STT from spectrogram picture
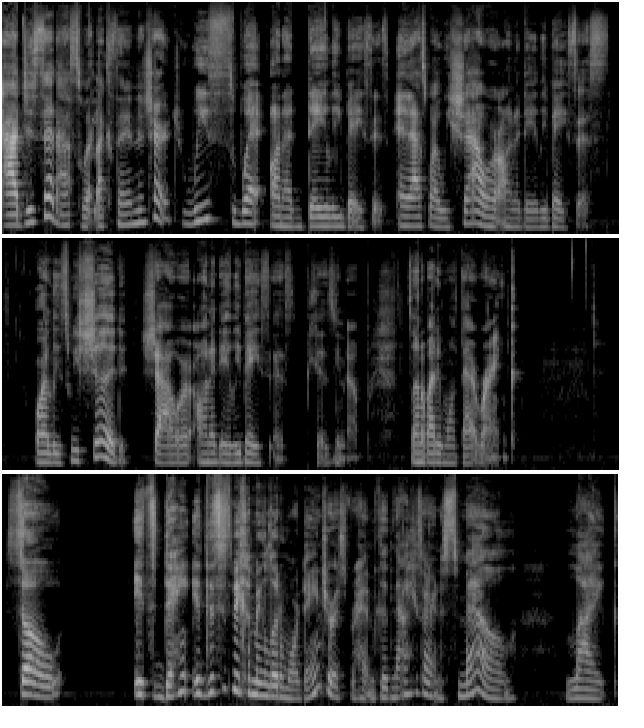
I just said I sweat like I said in the church. We sweat on a daily basis, and that's why we shower on a daily basis, or at least we should shower on a daily basis because you know so nobody want that rank. So it's da- this is becoming a little more dangerous for him because now he's starting to smell like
